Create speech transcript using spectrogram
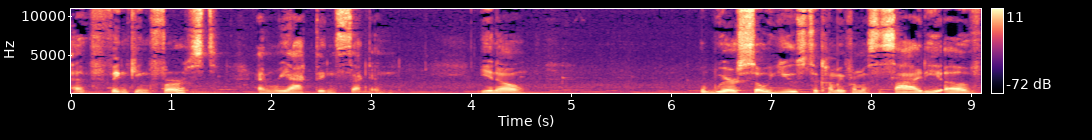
at thinking first and reacting second. You know, we're so used to coming from a society of,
